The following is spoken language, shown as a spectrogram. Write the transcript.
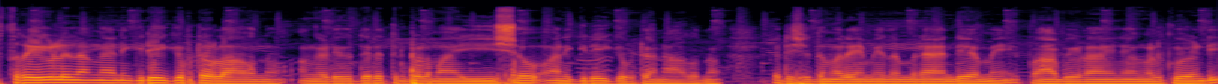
സ്ത്രീകളിൽ അങ്ങ് അനുഗ്രഹിക്കപ്പെട്ടവളാകുന്നു അങ്ങയുടെ ഉദരത്തിന് ഫലമായി ഈശോ അനുഗ്രഹിക്കപ്പെട്ടവനാകുന്നു. പരിശുദ്ധ മറിയമേ തമ്പുരാന്റെ അമ്മേ പാപികളായ ഞങ്ങൾക്ക് വേണ്ടി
